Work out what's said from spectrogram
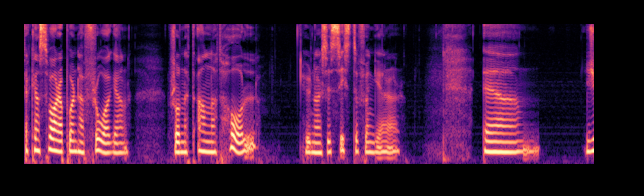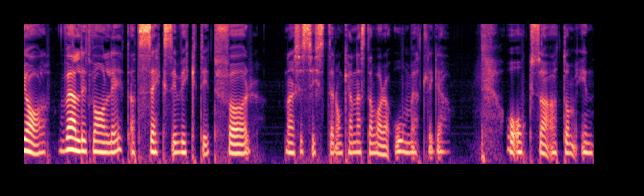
Jag kan svara på den här frågan från ett annat håll, hur narcissister fungerar. Eh, ja, väldigt vanligt att sex är viktigt för narcissister. De kan nästan vara omättliga. Och också att de, in,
